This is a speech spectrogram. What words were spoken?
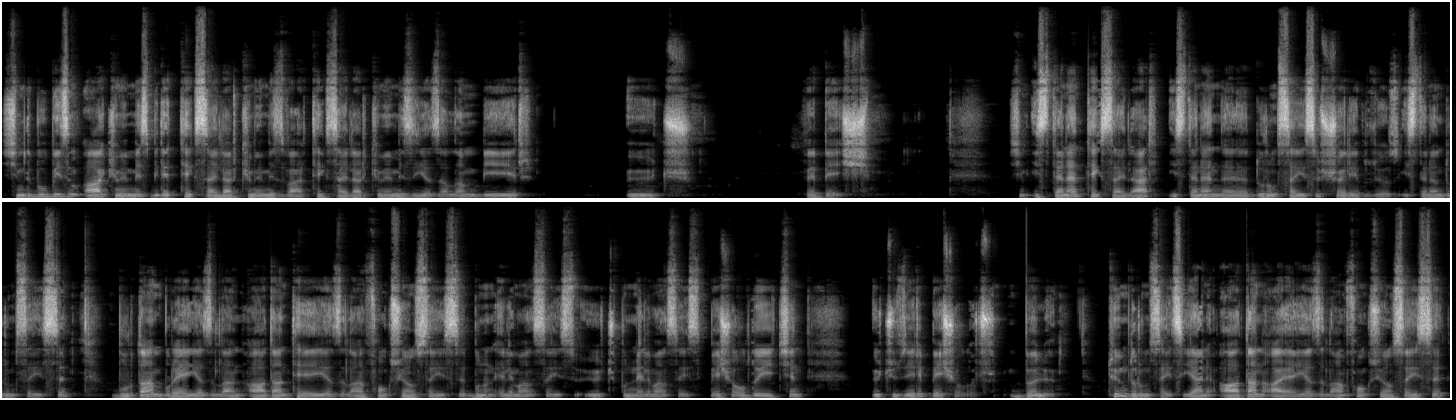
Şimdi bu bizim A kümemiz. Bir de tek sayılar kümemiz var. Tek sayılar kümemizi yazalım. 1, 3 ve 5. Şimdi istenen tek sayılar, istenen e, durum sayısı şöyle yapıyoruz. İstenen durum sayısı. Buradan buraya yazılan, A'dan T'ye yazılan fonksiyon sayısı. Bunun eleman sayısı 3. Bunun eleman sayısı 5 olduğu için 3 üzeri 5 olur. Bölü. Tüm durum sayısı yani A'dan A'ya yazılan fonksiyon sayısı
